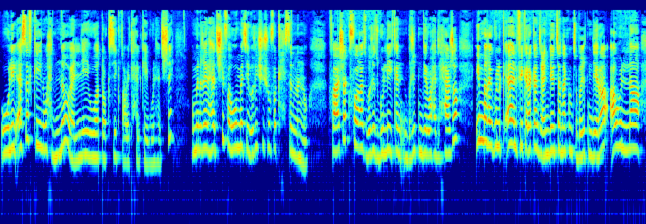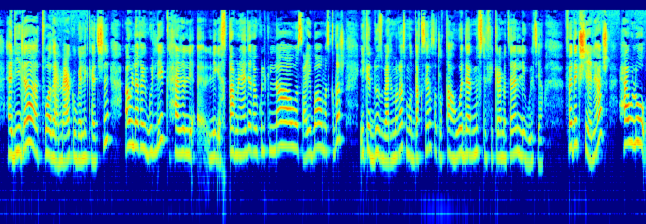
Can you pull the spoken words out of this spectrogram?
وللأسف كاين واحد النوع اللي هو toxique بطبيعه الحال كيقول هذا الشيء ومن غير هذا الشيء فهو ما تيبغيش يشوفك أحسن منه. ف chaque fois غتبغي تقول لي كان بغيت ندير واحد الحاجة إما غيقول لك آه الفكرة كانت عندي وأنت أنا كنت بغيت نديرها أو لا هذه لا تواضع معك وقال لك هذا الشيء أو لا غيقول لك حاجة اللي اللي اختار من هذه غيقول لك لا وصعيبة وما تقدرش. هي كدوز بعض المرات مدة قصيرة تلقاه هو دار نفس الفكرة مثلا اللي قلتيها. فداك الشيء علاش؟ حاولوا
